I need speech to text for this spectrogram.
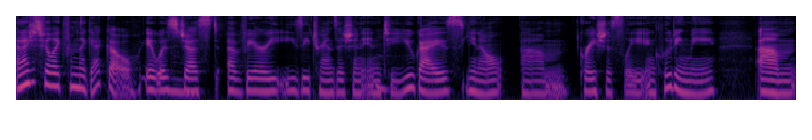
And I just feel like from the get go, it was mm-hmm. just a very easy transition mm-hmm. into you guys, you know, um, graciously including me. Um,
